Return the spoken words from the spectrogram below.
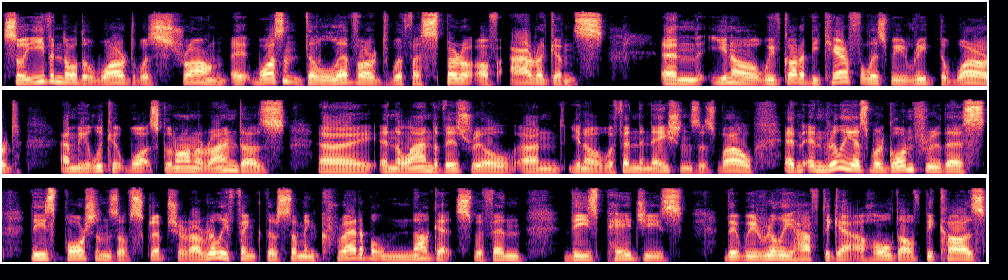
So even though the word was strong, it wasn't delivered with a spirit of arrogance. And, you know, we've got to be careful as we read the word and we look at what's going on around us uh, in the land of Israel and you know within the nations as well. And and really, as we're going through this, these portions of Scripture, I really think there's some incredible nuggets within these pages that we really have to get a hold of because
